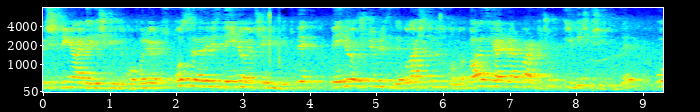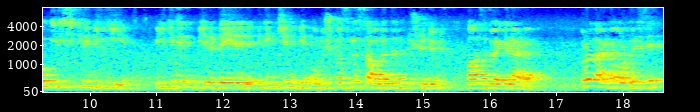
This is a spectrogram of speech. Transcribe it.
Dış dünyayla ilişkimizi koparıyoruz. O sırada biz beyni ölçebildik ve beyni ölçtüğümüzde ulaştığımız konu bazı yerler var ki çok ilginç bir şekilde o ilişkili bilgiyi, bilginin bir değerini, bilincin bir oluşmasını sağladığını düşündüğümüz bazı bölgeler var. Buralarda organize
